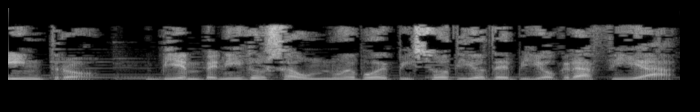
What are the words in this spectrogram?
Intro. Bienvenidos a un nuevo episodio de Biografía,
